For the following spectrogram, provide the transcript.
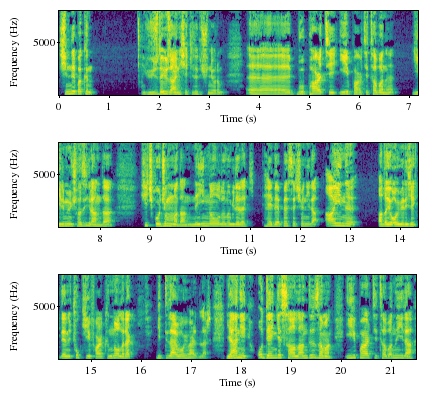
Şimdi bakın %100 aynı şekilde düşünüyorum. Ee, bu parti, İyi Parti tabanı 23 Haziran'da hiç gocunmadan neyin ne olduğunu bilerek HDP seçmeniyle aynı adaya oy vereceklerini çok iyi farkında olarak gittiler ve oy verdiler. Yani o denge sağlandığı zaman İyi Parti tabanıyla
